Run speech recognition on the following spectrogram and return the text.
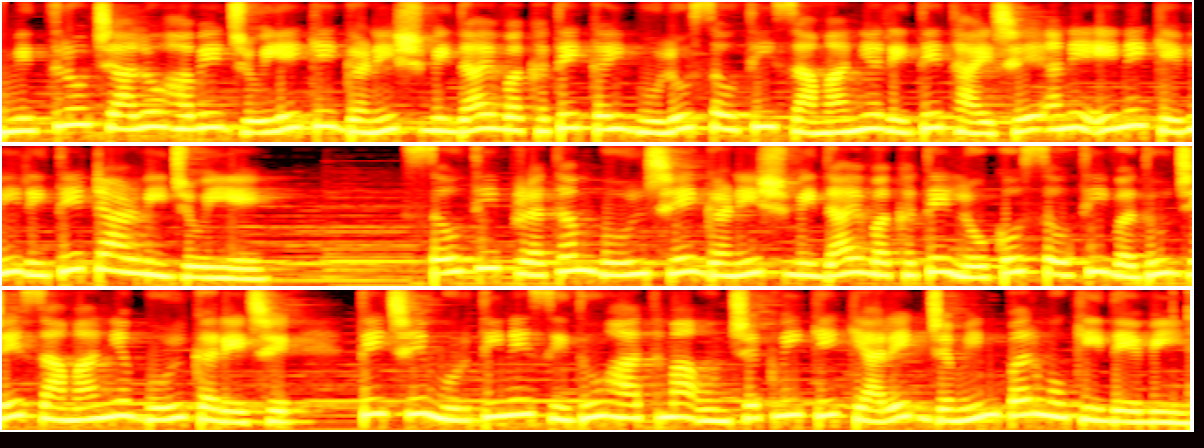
મિત્રો, ચાલો હવે જોઈએ કે ગણેશ વિદાય વખતે કઈ ભૂલો સૌથી સામાન્ય રીતે થાય છે અને એને કેવી રીતે ટાળવી જોઈએ? સૌથી પ્રથમ ભૂલ છે, ગણેશ વિદાય વખતે લોકો સૌથી વધુ જે સામાન્ય ભૂલ કરે છે, તે છે મૂર્તિને સીધું હાથમાં ઊંચકવી કે ક્યારેક જમીન પર મૂકી દેવી.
